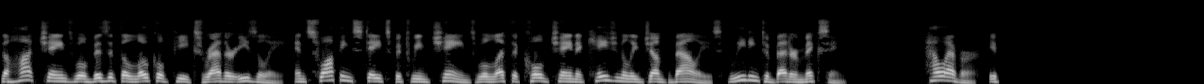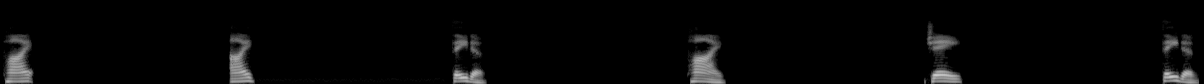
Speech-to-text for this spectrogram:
the hot chains will visit the local peaks rather easily, and swapping states between chains will let the cold chain occasionally jump valleys, leading to better mixing. However, if pi i theta pi j theta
